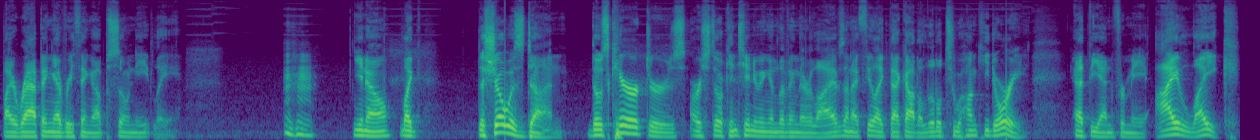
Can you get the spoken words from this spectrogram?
by wrapping everything up so neatly. Mm-hmm. You know, like the show is done. Those characters are still continuing and living their lives, and I feel like that got a little too hunky dory at the end for me. I like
